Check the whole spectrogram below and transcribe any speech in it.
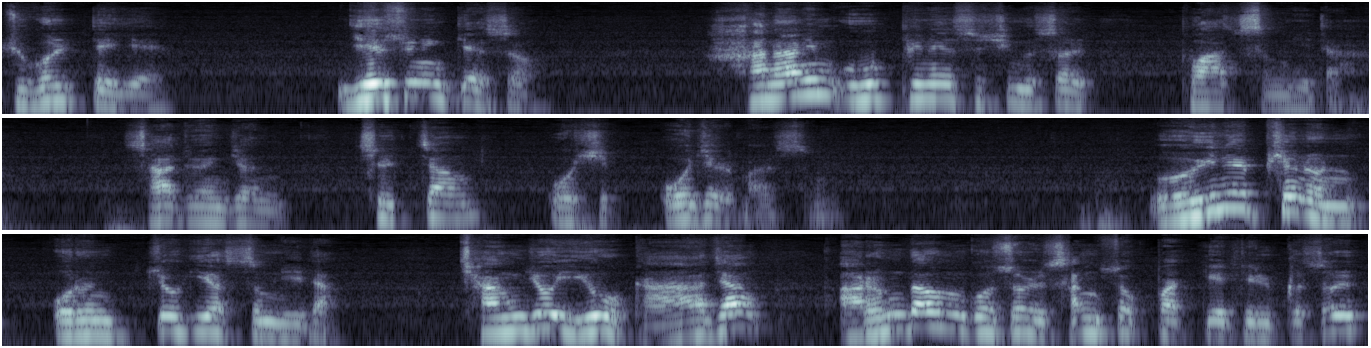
죽을 때에 예수님께서 하나님 우편에 서신 것을 보았습니다. 사도행전 7장 55절 말씀. 의인의 편은 오른쪽이었습니다. 창조 이후 가장 아름다운 곳을 상속받게 될 것을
